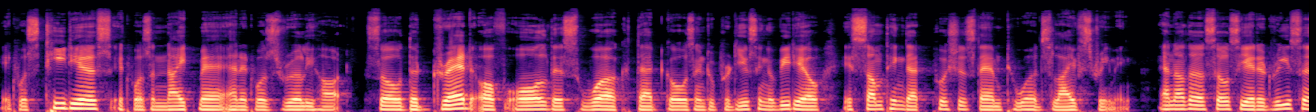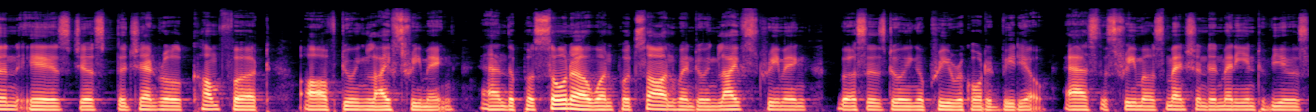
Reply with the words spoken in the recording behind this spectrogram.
it was tedious, it was a nightmare, and it was really hard. So the dread of all this work that goes into producing a video is something that pushes them towards live streaming. Another associated reason is just the general comfort of doing live streaming and the persona one puts on when doing live streaming versus doing a pre-recorded video. As the streamers mentioned in many interviews,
